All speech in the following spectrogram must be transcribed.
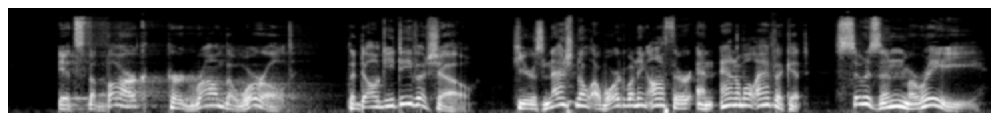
It's the bark heard round the world. The Doggy Diva Show. Here's national award winning author and animal advocate, Susan Marie.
